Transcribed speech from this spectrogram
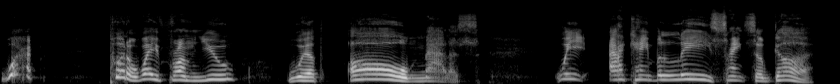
what? Put away from you with all malice. We, I can't believe, saints of God,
